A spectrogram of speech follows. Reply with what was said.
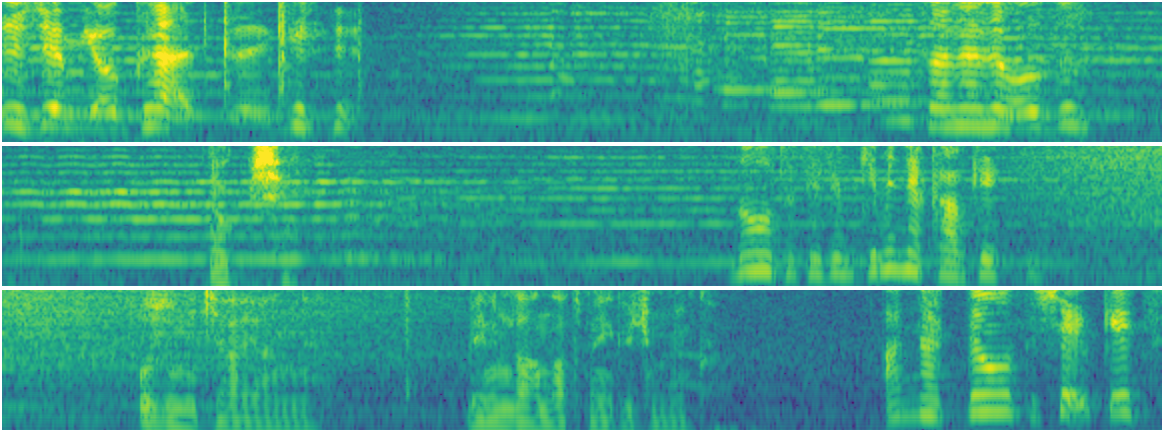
Gücüm yok artık. Sana ne oldu? Yok bir şey. Ne oldu dedim kiminle kavga ettin? Uzun hikaye anne. Benim de anlatmaya gücüm yok. Anlat ne oldu Şevket?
